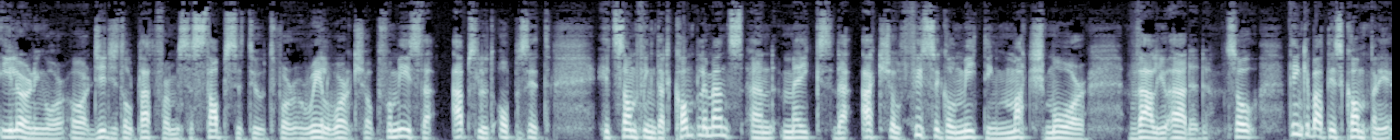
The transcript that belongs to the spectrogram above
e-learning or, or digital platform is a substitute for a real workshop. For me, it's the absolute opposite. It's something that complements and makes the actual physical meeting much more value added. So think about this company.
